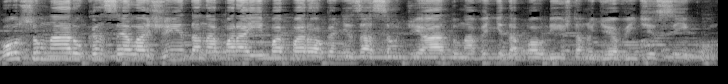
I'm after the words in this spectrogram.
Bolsonaro cancela agenda na Paraíba para organização de ato na Avenida Paulista no dia 25.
